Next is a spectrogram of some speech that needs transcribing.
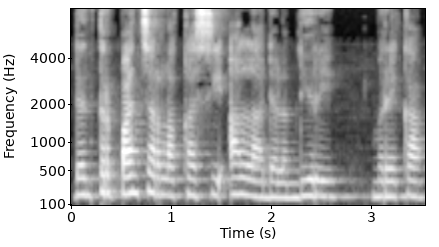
dan terpancarlah kasih Allah dalam diri mereka.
